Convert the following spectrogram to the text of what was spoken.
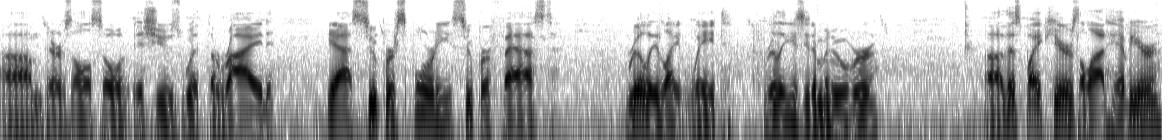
Um, there's also issues with the ride. Yeah, super sporty, super fast, really lightweight, really easy to maneuver. Uh, this bike here is a lot heavier,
